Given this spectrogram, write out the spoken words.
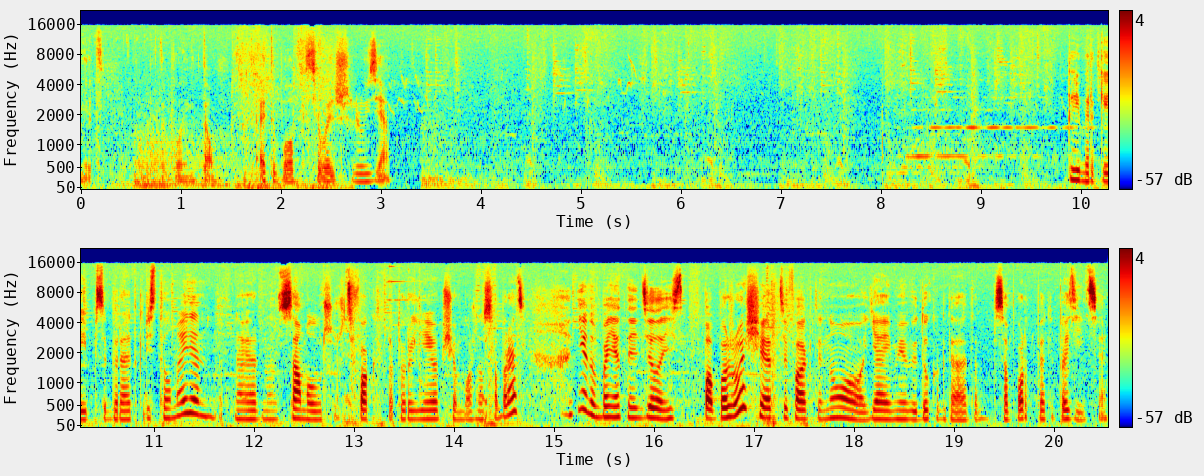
нет, это было не то. Это была всего лишь иллюзия. Glimmer Cape собирает Crystal Maiden. наверное, самый лучший артефакт, который ей вообще можно собрать. Не, ну, понятное дело, есть пожестче артефакты, но я имею в виду, когда это саппорт пятой позиции.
